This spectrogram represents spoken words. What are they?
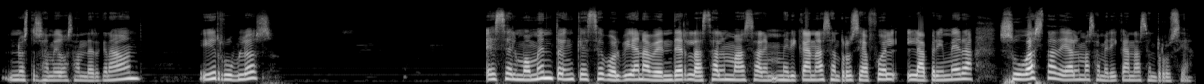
Nuestros amigos underground y rublos es el momento en que se volvían a vender las almas americanas en Rusia. Fue la primera subasta de almas americanas en Rusia.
